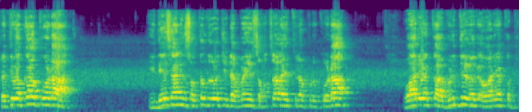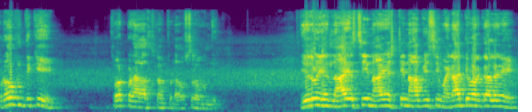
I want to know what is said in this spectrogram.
ప్రతి ఒక్కరు కూడా ఈ దేశానికి స్వతంత్రం వచ్చి డెబ్బై ఐదు సంవత్సరాలు అవుతున్నప్పుడు కూడా వారి యొక్క అభివృద్ధిలో వారి యొక్క పురోభివృద్ధికి తోడ్పడాల్సినటువంటి అవసరం ఉంది. ఏదో నా ఎస్సీ నా ఎస్టీ నా బీసీ మైనార్టీ వర్గాలని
